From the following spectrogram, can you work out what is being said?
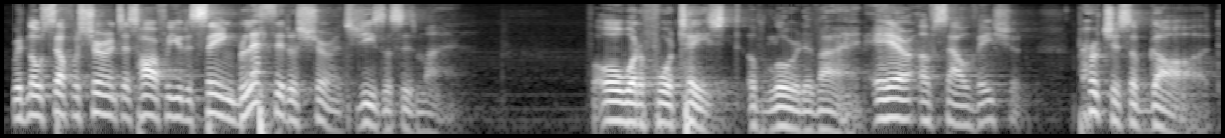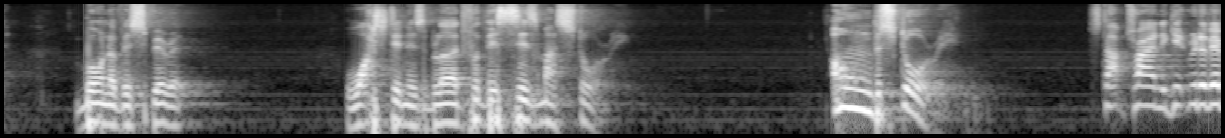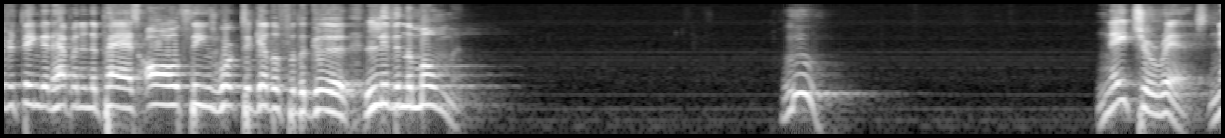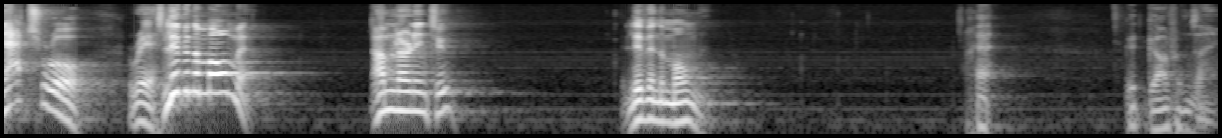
With no self assurance, it's hard for you to sing, Blessed assurance, Jesus is mine. For oh, what a foretaste of glory divine, heir of salvation, purchase of God, born of his spirit, washed in his blood. For this is my story. Own the story. Stop trying to get rid of everything that happened in the past. All things work together for the good. Live in the moment. Ooh. Nature rest, natural rest. Live in the moment. I'm learning to live in the moment. Good God from Zion.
